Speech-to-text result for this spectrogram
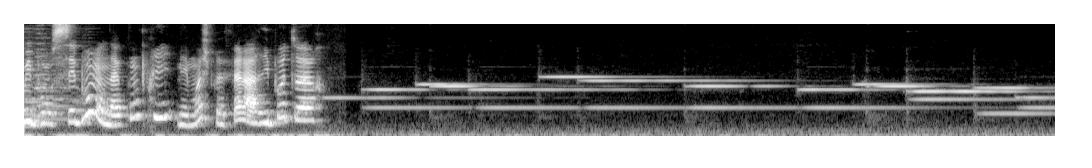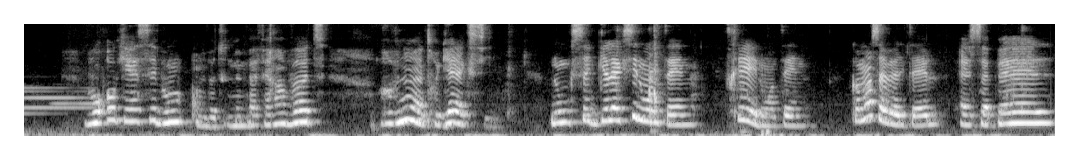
Oui, bon, c'est bon, on a compris, mais moi je préfère Harry Potter. Bon, ok, c'est bon, on ne va tout de même pas faire un vote. Revenons à notre galaxie. Donc cette galaxie lointaine, très lointaine, comment s'appelle-t-elle? Elle s'appelle...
